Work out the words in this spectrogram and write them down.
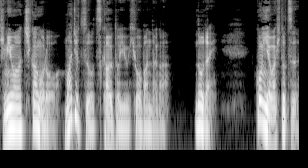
君は近頃魔術を使うという評判だが、どうだい？今夜は一つ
